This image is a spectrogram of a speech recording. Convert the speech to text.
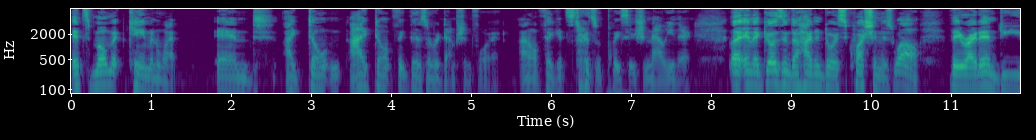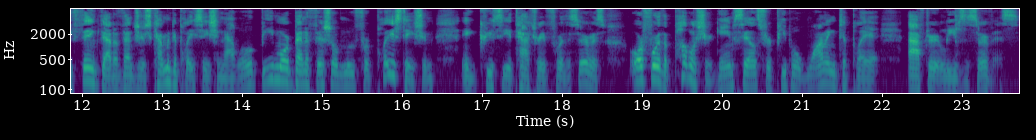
its moment came and went, and I don't I don't think there's a redemption for it. I don't think it starts with PlayStation now either. Uh, and it goes into Hyde and Door's question as well. They write in, do you think that Avengers coming to PlayStation now will be more beneficial move for PlayStation, increase the attach rate for the service, or for the publisher, game sales for people wanting to play it after it leaves the service?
